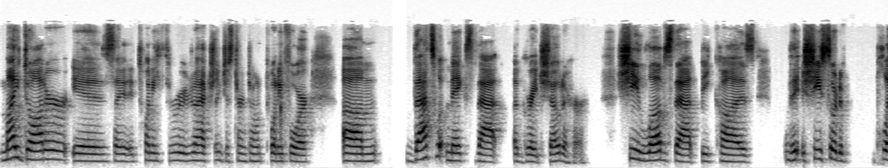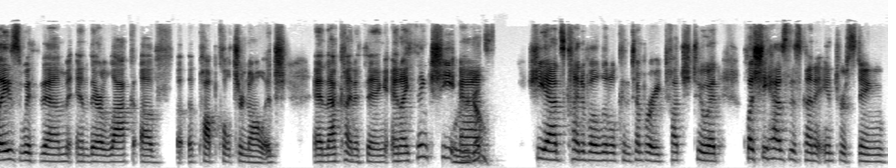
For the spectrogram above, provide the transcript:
My daughter is uh, 23, actually just turned 24. Um, that's what makes that a great show to her. She loves that because the, she sort of plays with them and their lack of uh, pop culture knowledge and that kind of thing. And I think she Well, there you go. adds she adds kind of a little contemporary touch to it. Plus, she has this kind of interesting.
